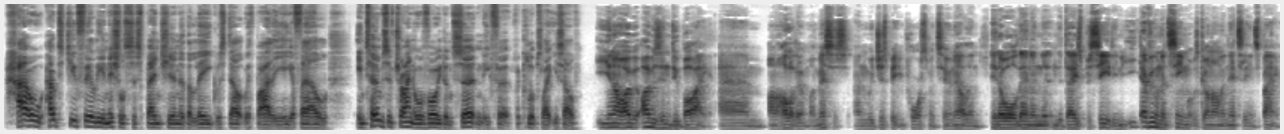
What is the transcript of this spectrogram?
how how did you feel the initial suspension of the league was dealt with by the EFL in terms of trying to avoid uncertainty for, for clubs like yourself? you know, I was in Dubai um, on a holiday with my missus, and we'd just beaten Portsmouth 2 0. And it all then in the, in the days preceding, everyone had seen what was going on in Italy and Spain.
